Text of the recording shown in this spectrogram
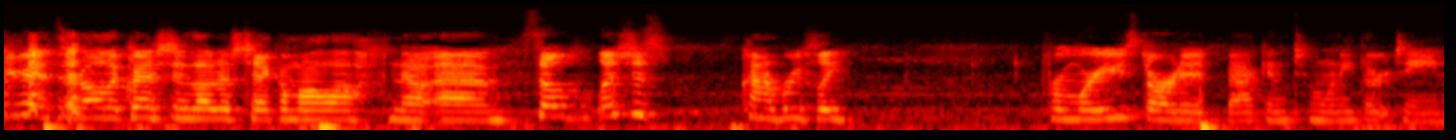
You've answered all the questions. I'll just check them all off. No. Um. So let's just kind of briefly, from where you started back in 2013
